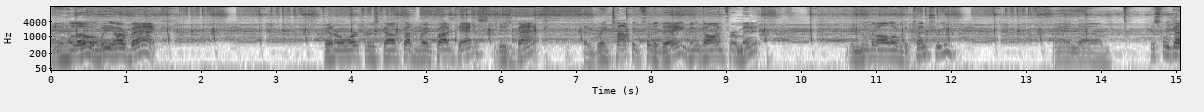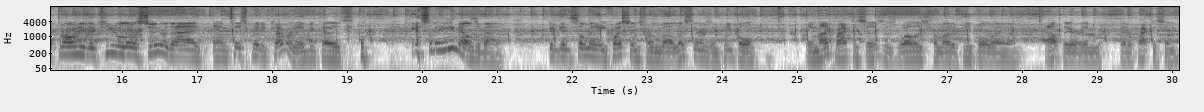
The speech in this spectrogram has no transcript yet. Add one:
And hello, and we are back. Federal Workers Comp Coffee Break Podcast is back. Got a great topic for the day. Been gone for a minute. Been moving all over the country. And um, this one got thrown into the queue a little sooner than I anticipated covering it because I got so many emails about it. Been getting so many questions from uh, listeners and people in my practices as well as from other people uh, out there in, that are practicing.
